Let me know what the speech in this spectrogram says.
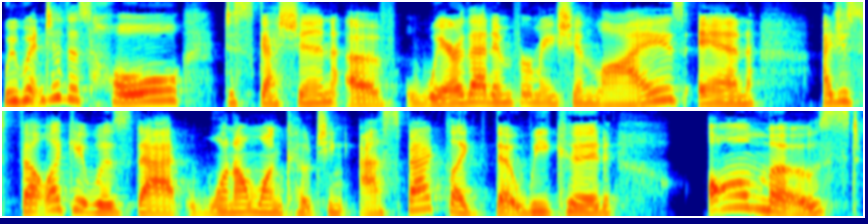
we went into this whole discussion of where that information lies. And I just felt like it was that one on one coaching aspect, like that we could almost,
